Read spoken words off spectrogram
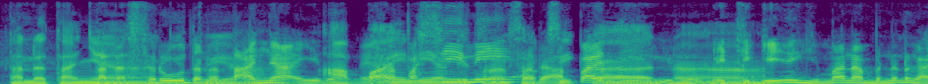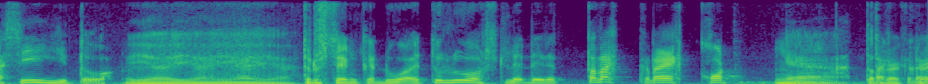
tanda tanya. tanda seru, gitu tanda ya. tanya gitu. Apa Ini ini yang sih Ada apa ditransaksikan? ini? Gitu. GCG-nya gimana? Bener nggak sih gitu? Iya, iya, iya, iya. Terus yang kedua itu lu harus lihat dari track recordnya, Track record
